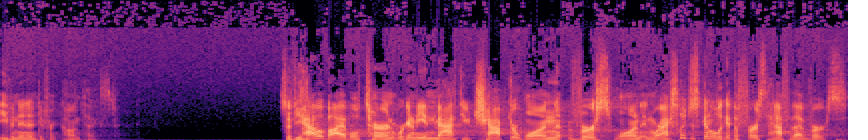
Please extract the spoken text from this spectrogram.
even in a different context. So if you have a Bible, turn. We're going to be in Matthew chapter 1, verse 1, and we're actually just going to look at the first half of that verse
